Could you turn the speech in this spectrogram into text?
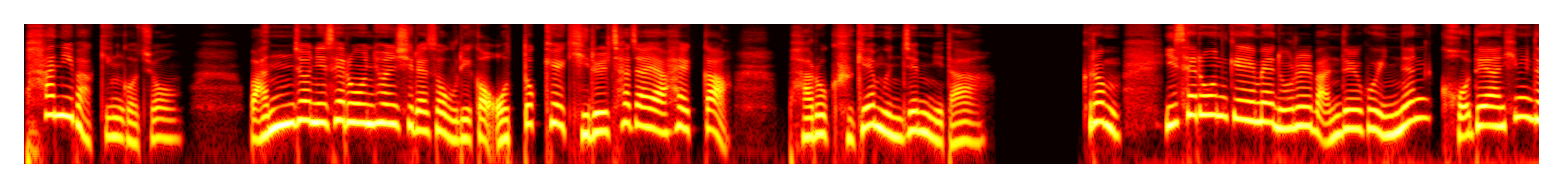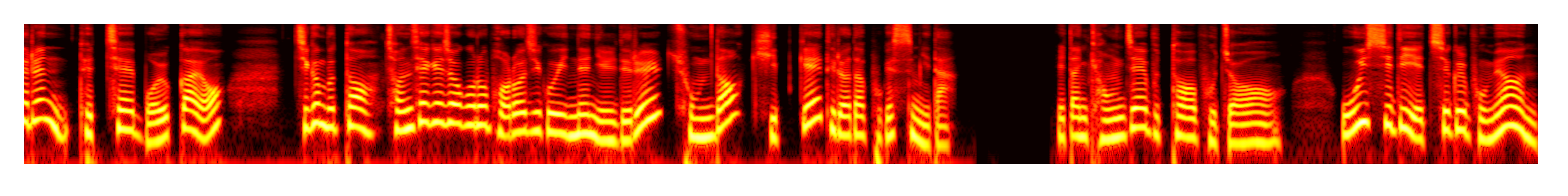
판이 바뀐 거죠. 완전히 새로운 현실에서 우리가 어떻게 길을 찾아야 할까? 바로 그게 문제입니다. 그럼 이 새로운 게임의 룰을 만들고 있는 거대한 힘들은 대체 뭘까요? 지금부터 전 세계적으로 벌어지고 있는 일들을 좀 더 깊게 들여다보겠습니다. 일단 경제부터 보죠. OECD 예측을 보면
